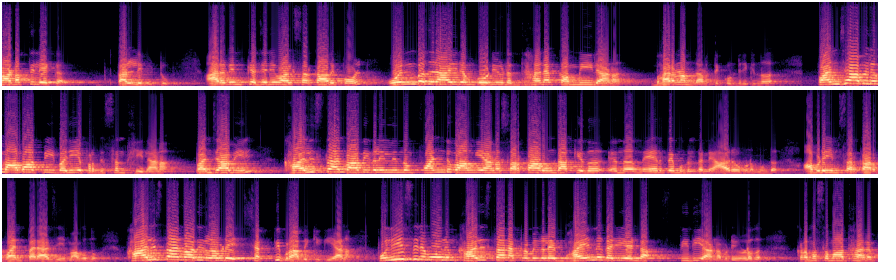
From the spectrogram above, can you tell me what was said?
കടത്തിലേക്ക് തള്ളിവിട്ടു. അരവിന്ദ് കെജ്രിവാൾ സർക്കാർ ഇപ്പോൾ ഒൻപതിനായിരം കോടിയുടെ ധനക്കമ്മിയിലാണ് ഭരണം നടത്തിക്കൊണ്ടിരിക്കുന്നത്. പഞ്ചാബിലും ആം ആദ്മി വലിയ പ്രതിസന്ധിയിലാണ്. പഞ്ചാബിൽ ഖാലിസ്ഥാൻവാദികളിൽ നിന്നും ഫണ്ട് വാങ്ങിയാണ് സർക്കാർ ഉണ്ടാക്കിയത് എന്ന് നേരത്തെ മുതൽ തന്നെ ആരോപണമുണ്ട്. അവിടെയും സർക്കാർ വൻ പരാജയമാകുന്നു. ഖാലിസ്ഥാൻവാദികൾ അവിടെ ശക്തി പ്രാപിക്കുകയാണ്. പോലീസിന് പോലും ഖാലിസ്ഥാൻ അക്രമികളെ ഭയന്ന് കഴിയേണ്ട സ്ഥിതിയാണ് അവിടെയുള്ളത്. ക്രമസമാധാനം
